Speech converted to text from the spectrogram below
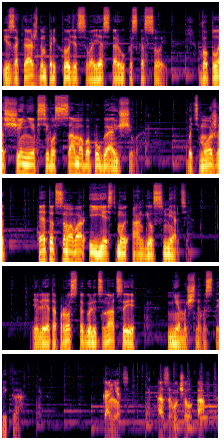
И за каждым приходит своя старуха с косой, воплощение всего самого пугающего. Быть может, этот самовар и есть мой ангел смерти. Или это просто галлюцинации немощного старика. Конец озвучил автор.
